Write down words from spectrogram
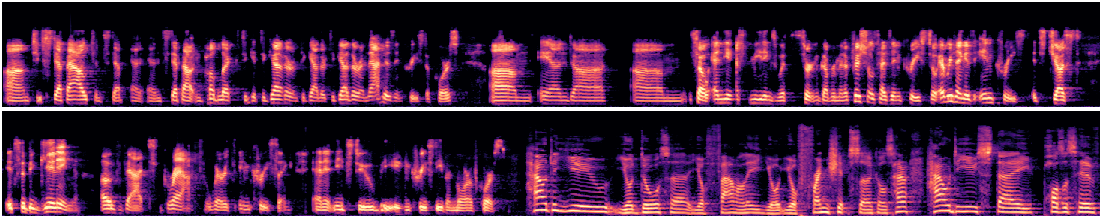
um, to step out and step and, and, step out in public to get together and to gather together, and that has increased, of course. Um, and uh, um, so, and yes, meetings with certain government officials has increased. So everything has increased. It's just it's the beginning of that graph where it's increasing, and it needs to be increased even more, of course. How do you, your daughter, your family, your your friendship circles, how how do you stay positive,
